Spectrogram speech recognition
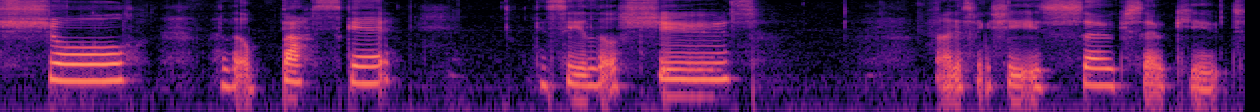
shawl. a little basket. You can see little shoes. I just think she is so, so cute.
